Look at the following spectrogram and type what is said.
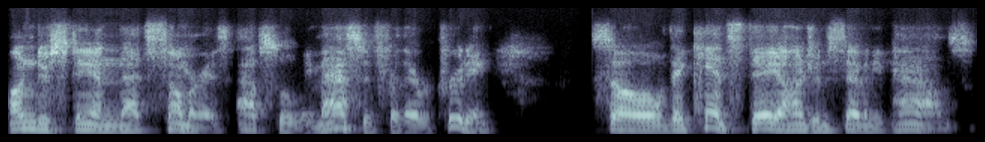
understand that summer is absolutely massive for their recruiting. So they can't stay 170 pounds.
